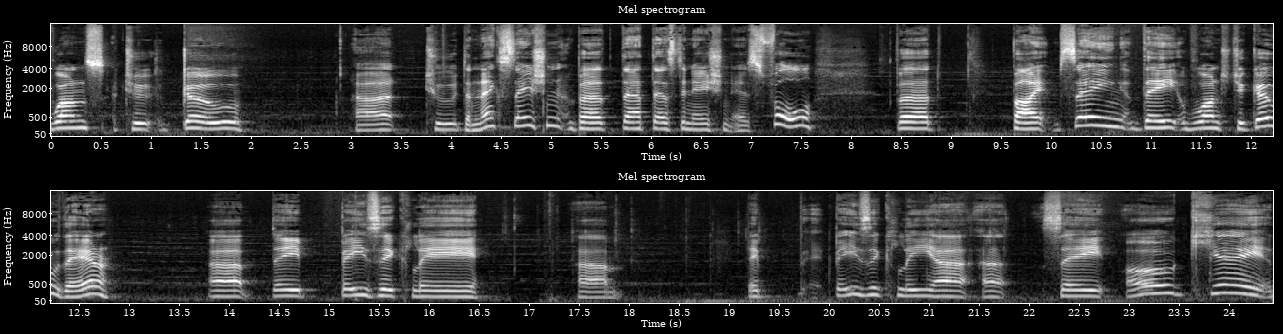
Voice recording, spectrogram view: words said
wants to go uh, to the next station, but that destination is full. But by saying they want to go there, uh, they basically um, they basically uh, uh, say, okay,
